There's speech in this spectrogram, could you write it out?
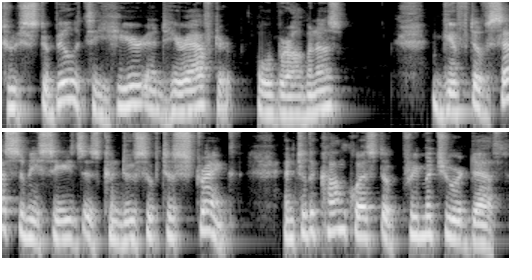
to stability here and hereafter, O Brahmanas. Gift of sesame seeds is conducive to strength and to the conquest of premature death.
